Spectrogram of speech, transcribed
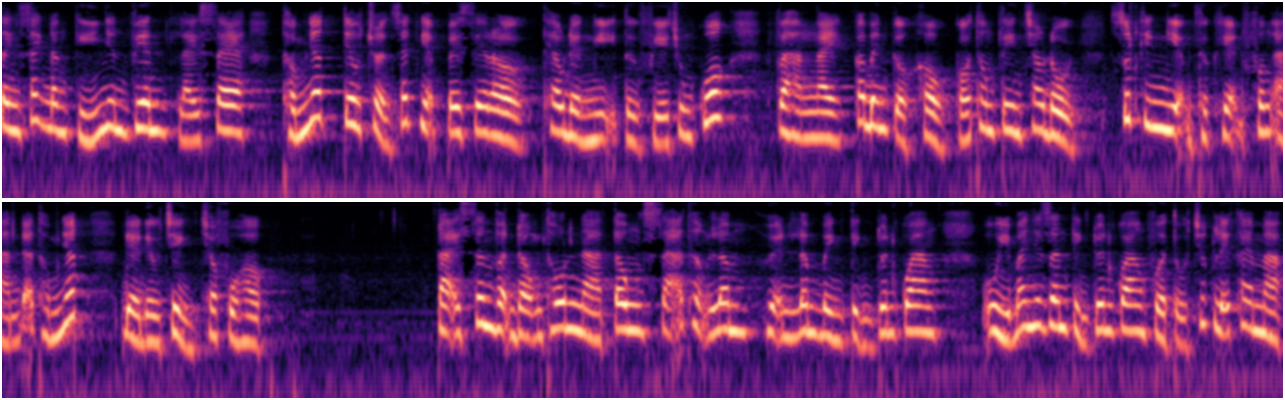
danh sách đăng ký nhân viên, lái xe, thống nhất tiêu chuẩn xét nghiệm PCR theo đề nghị từ phía Trung Quốc và hàng ngày các bên cửa khẩu có thông tin trao đổi, rút kinh nghiệm thực hiện phương án đã thống nhất để điều chỉnh cho phù hợp. Tại sân vận động thôn Nà Tông, xã Thượng Lâm, huyện Lâm Bình, tỉnh Tuyên Quang, Ủy ban Nhân dân tỉnh Tuyên Quang vừa tổ chức lễ khai mạc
